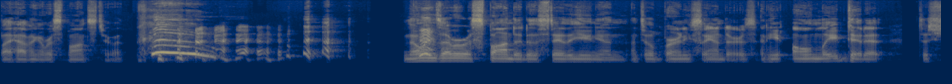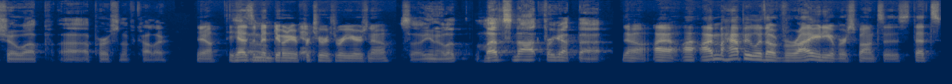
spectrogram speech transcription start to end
by having a response to it. No one's ever responded to the State of the Union until Bernie Sanders, and he only did it to show up uh, a person of color. yeah, he hasn't So, been doing it yeah. for two or three years now. So you know, let, let's not forget that. No, I, I I'm happy with a variety of responses. That's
